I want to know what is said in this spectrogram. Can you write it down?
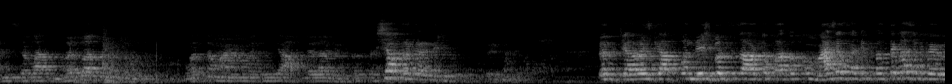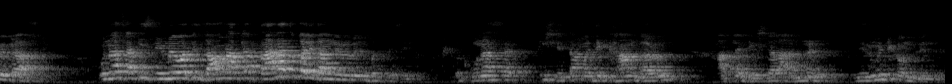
आणि सर्वात महत्वाचं म्हटलं म्हणजे वर्तमानामध्ये आपल्याला नेमकं कशा प्रकारे देशभक्ती तर ज्यावेळेस की आपण देशभक्तीचा अर्थ पाहतो तो माझ्यासाठी प्रत्येकासाठी वेगवेगळा असतो. कुणासाठी सीमेवरती जाऊन आपल्या प्राणाचं बलिदान देणं देशभक्ती असेल तर कुणासाठी शेतामध्ये घाम गाळून आपल्या देशाला अन्न निर्मिती करून देणं.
